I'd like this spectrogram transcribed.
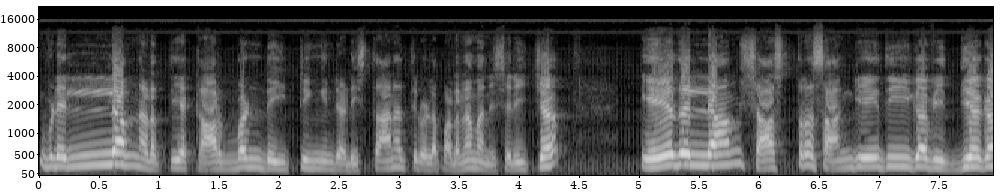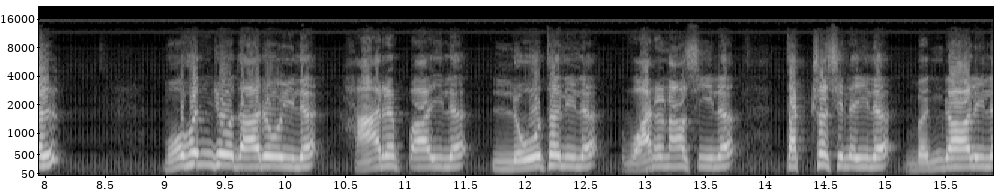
ഇവിടെ എല്ലാം നടത്തിയ കാർബൺ ഡേറ്റിങ്ങിന്റെ അടിസ്ഥാനത്തിലുള്ള പഠനമനുസരിച്ച് ഏതെല്ലാം ശാസ്ത്ര സാങ്കേതിക വിദ്യകൾ മോഹൻജോദാരോയിൽ ഹാരപ്പായിൽ ലോഥലിൽ വാരണാസിയിൽ തക്ഷശിലയിൽ ബംഗാളിൽ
